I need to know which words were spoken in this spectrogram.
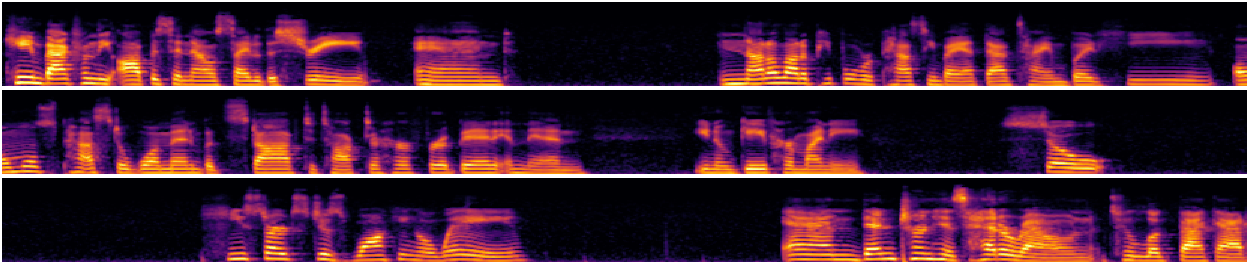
came back from the opposite now side of the street and not a lot of people were passing by at that time, but he almost passed a woman but stopped to talk to her for a bit and then you know, gave her money. So he starts just walking away and then turn his head around to look back at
